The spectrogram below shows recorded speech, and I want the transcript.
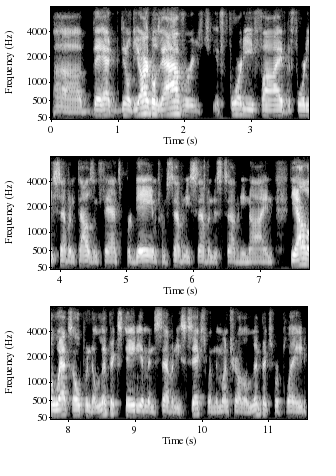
Uh, they had, you know, the Argos averaged 45 to 47,000 fans per game from 77 to 79. The Alouettes opened Olympic Stadium in 76 when the Montreal Olympics were played.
